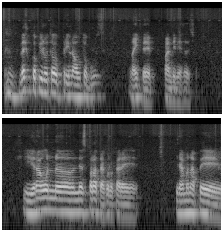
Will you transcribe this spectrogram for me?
mergi cu copilul tău prin autobuz, înainte de pandemie, să zicem, și era un uh, nespărat acolo care ținea mâna pe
